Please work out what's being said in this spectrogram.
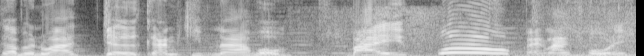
ก็เป็นว่าเจอกันคลิปหน้าผมบายวู้แปลงร่างโชว์ดิง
